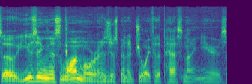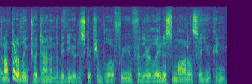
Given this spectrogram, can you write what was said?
So using this lawnmower has just been a joy for the past nine years. And I'll put a link to it down in the video description below for you for their latest model so you can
